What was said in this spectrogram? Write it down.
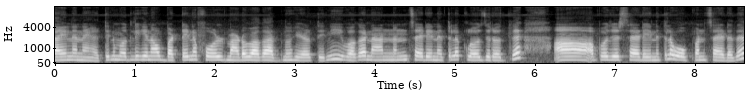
ಲೈನನ್ನು ಹೇಳ್ತೀನಿ. ಮೊದಲಿಗೆ ನಾವು ಬಟ್ಟೆನ ಫೋಲ್ಡ್ ಮಾಡುವಾಗ ಅದನ್ನು ಹೇಳ್ತೀನಿ. ಇವಾಗ ನಾನು ನನ್ನ ಸೈಡ್ ಏನೈತಲ್ಲ ಕ್ಲೋಸ್ ಇರುತ್ತೆ ಅಪೋಸಿಟ್ ಸೈಡ್ ಏನೈತಲ್ಲ ಓಪನ್ ಸೈಡ್ ಅದೇ.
